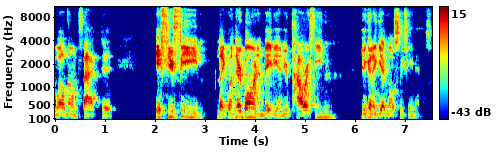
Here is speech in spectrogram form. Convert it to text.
well-known fact that if you feed like when they're born and baby and you're power feeding, you're going to get mostly females.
